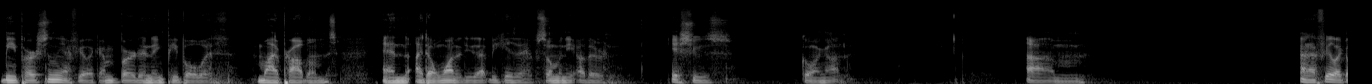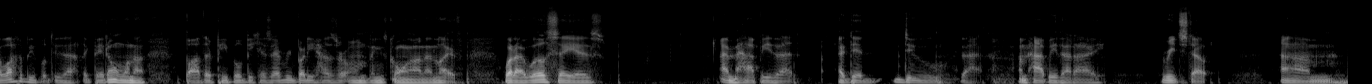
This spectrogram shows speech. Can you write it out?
me personally, I feel like I'm burdening people with my problems. And I don't want to do that because I have so many other issues going on. Um, and I feel like a lot of people do that. Like they don't want to bother people because everybody has their own things going on in life. What I will say is, I'm happy that I did do that. I'm happy that I reached out. Um,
